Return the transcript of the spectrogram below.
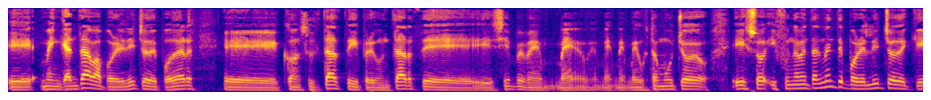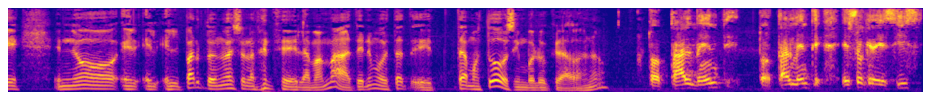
eh, me encantaba por el hecho de poder eh, consultarte y preguntarte, y siempre me, me, me, gustó mucho eso, y fundamentalmente por el hecho de que no, el, el, parto no es solamente de la mamá, tenemos, estamos todos involucrados, ¿no? Totalmente, totalmente. Eso que decís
